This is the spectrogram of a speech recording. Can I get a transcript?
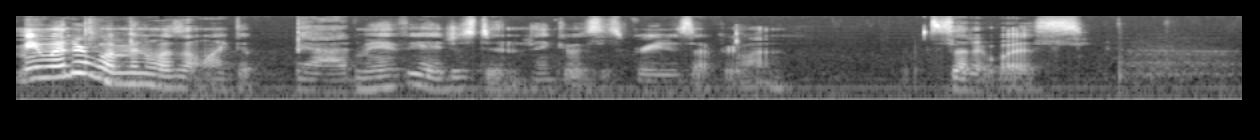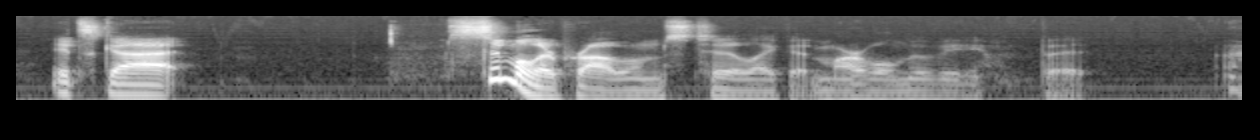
I mean, Wonder Woman wasn't like a bad movie. I just didn't think it was as great as everyone said it was. It's got similar problems to like a Marvel movie, but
